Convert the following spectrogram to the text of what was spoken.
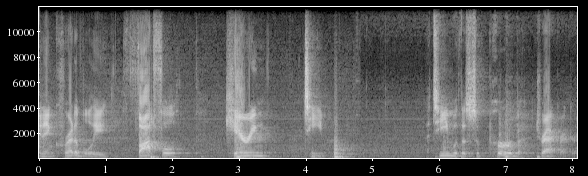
an incredibly thoughtful, caring team. A team with a superb track record.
